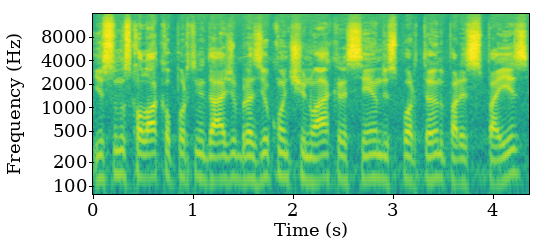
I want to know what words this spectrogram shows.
Isso nos coloca a oportunidade do Brasil continuar crescendo, exportando para esses países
